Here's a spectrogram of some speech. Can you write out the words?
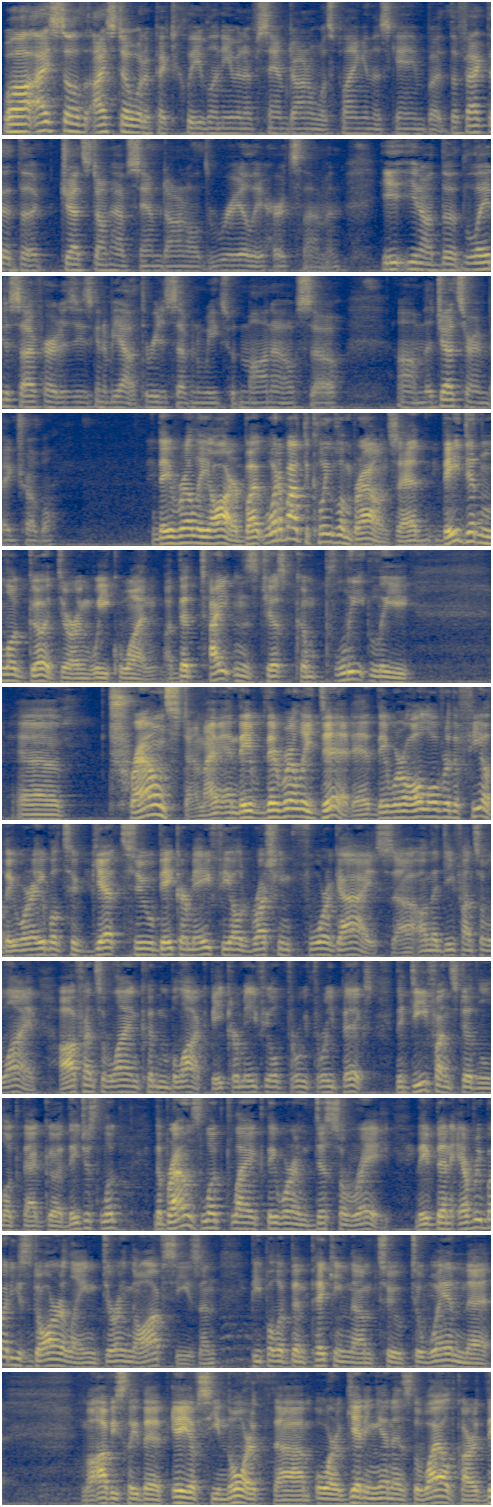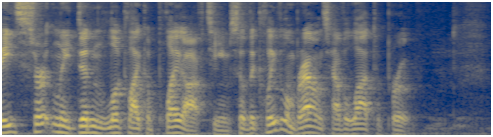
Well, I still I still would have picked Cleveland even if Sam Darnold was playing in this game, but the fact that the Jets don't have Sam Darnold really hurts them and he you know the, the latest I've heard is he's going to be out 3 to 7 weeks with mono, so um, the Jets are in big trouble. They really are. But what about the Cleveland Browns, Ed? They didn't look good during week 1. The Titans just completely uh, trounced them, I, and they they really did. They were all over the field. They were able to get to Baker Mayfield rushing four guys uh, on the defensive line. Offensive line couldn't block. Baker Mayfield threw three picks. The defense didn't look that good. They just looked. The Browns looked like they were in disarray. They've been everybody's darling during the offseason. People have been picking them to to win the obviously the AFC North um, or getting in as the wild card, they certainly didn't look like a playoff team. So the Cleveland Browns have a lot to prove.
